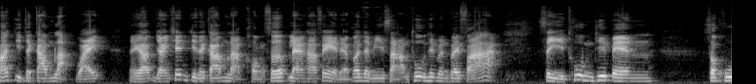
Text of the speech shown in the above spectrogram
พักกิจกรรมหลักไว้นะครับอย่างเช่นกิจกรรมหลักของเซิร์ฟแลนด์คาเฟ่เนี่ยก็จะมี3ทุ่มที่เป็นไฟฟ้า4ทุ่มที่เป็นสคู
